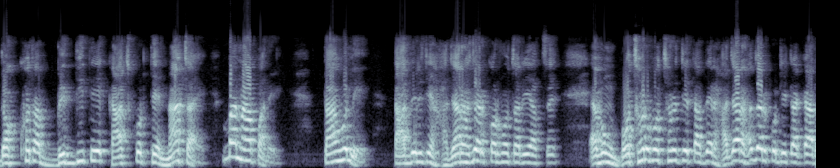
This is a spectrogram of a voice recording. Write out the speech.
দক্ষতা বৃদ্ধিতে কাজ করতে না চায় বা না পারে, তাহলে তাদের যে হাজার হাজার কর্মচারী আছে এবং বছর বছর যে তাদের হাজার হাজার কোটি টাকার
